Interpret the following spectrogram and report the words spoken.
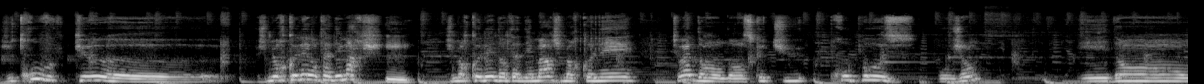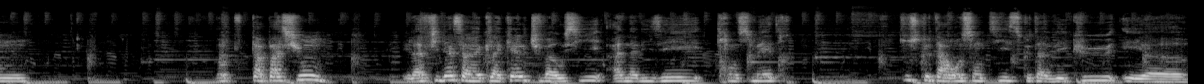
je trouve que euh, je me reconnais dans ta démarche. Hmm. Je me reconnais dans ta démarche, je me reconnais, tu vois, dans, dans ce que tu proposes aux gens et dans, dans ta passion et la finesse avec laquelle tu vas aussi analyser, transmettre tout ce que tu as ressenti, ce que tu as vécu et, euh,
